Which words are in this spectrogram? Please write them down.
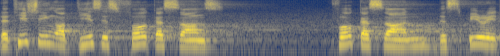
the teaching of Jesus focuses on, focus on the spirit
